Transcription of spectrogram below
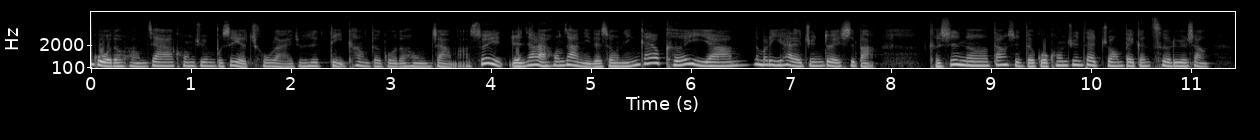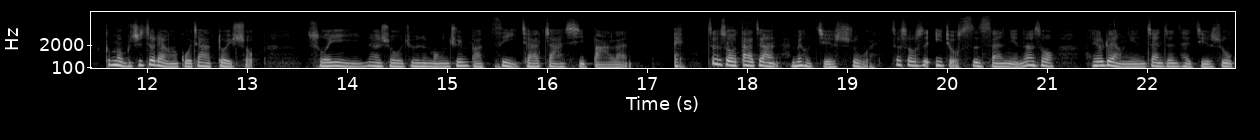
国的皇家空军不是也出来就是抵抗德国的轰炸嘛？所以人家来轰炸你的时候，你应该要可以呀，那么厉害的军队是吧？可是呢，当时德国空军在装备跟策略上根本不是这两个国家的对手，所以那时候就是盟军把自己家炸稀巴烂。哎，这个时候大战还没有结束哎，这时候是一九四三年，那时候还有两年战争才结束，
